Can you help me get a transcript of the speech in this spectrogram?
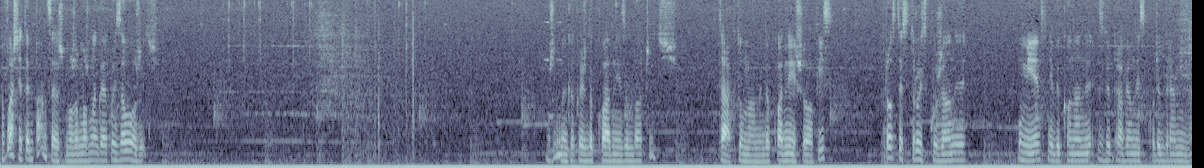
No właśnie, ten pancerz, może można go jakoś założyć. Możemy go jakoś dokładnie zobaczyć. Tak, tu mamy dokładniejszy opis. Prosty strój skórzany, umiejętnie wykonany z wyprawionej skóry bramina.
